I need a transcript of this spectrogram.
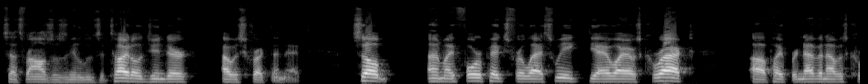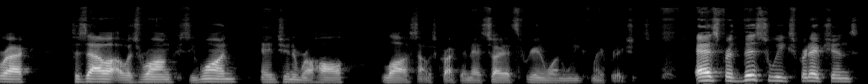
Seth Rollins was going to lose the title. Jinder, I was correct on that. So on my four picks for last week, DIY I was correct. Uh, Piper Niven I was correct. Tozawa I was wrong because he won, and Jinder Mahal lost. I was correct on that. So I had three in one week for my predictions. As for this week's predictions,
